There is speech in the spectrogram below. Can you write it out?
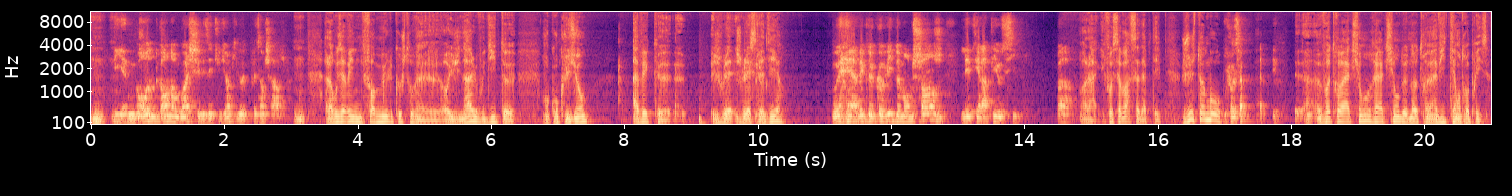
mm. il y a une grande, grande angoisse chez les étudiants qui doivent être pris en charge. Mm. Alors vous avez une formule que je trouve euh, originale. Vous dites euh, en conclusion, avec, euh, je, vous je, laisse la dire. Oui, avec le Covid, le monde change, les thérapies aussi. Voilà. Voilà, il faut savoir s'adapter. Juste un mot. Il faut s'adapter. Euh, votre réaction, réaction de notre invité entreprise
